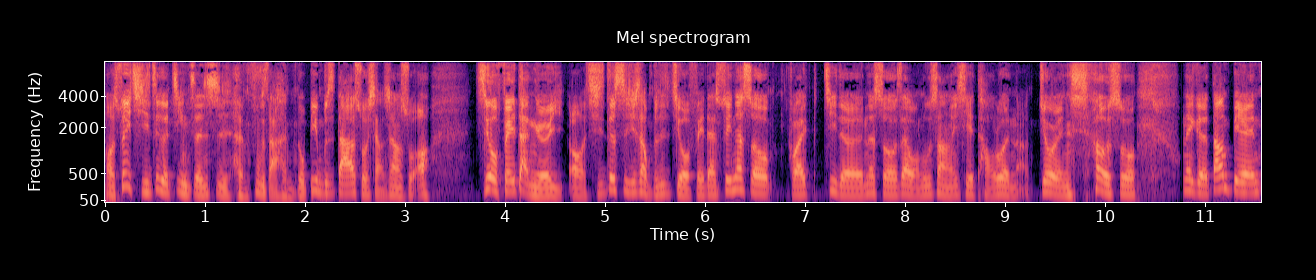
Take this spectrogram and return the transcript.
哦，所以其实这个竞争是很复杂很多，并不是大家所想象说哦，只有飞弹而已。哦，其实这世界上不是只有飞弹。所以那时候我还记得那时候在网络上一些讨论啊，就有人笑说，那个当别人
